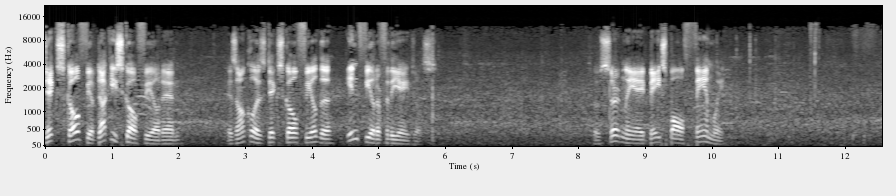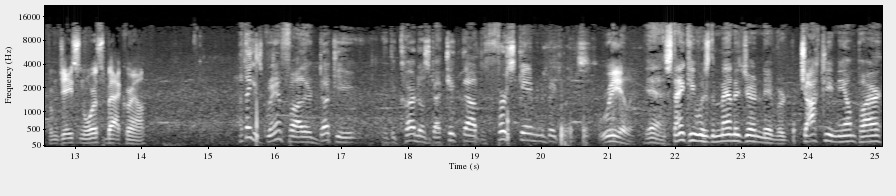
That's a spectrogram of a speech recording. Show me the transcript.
Dick Schofield, Ducky Schofield, and his uncle is Dick Schofield, the infielder for the Angels. So certainly a baseball family from Jayson Werth's background. I think his grandfather, Ducky, with the Cardinals got kicked out the first game in the big leagues. Really? Yeah, Stanky was the manager, and they were jockeying the umpire.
